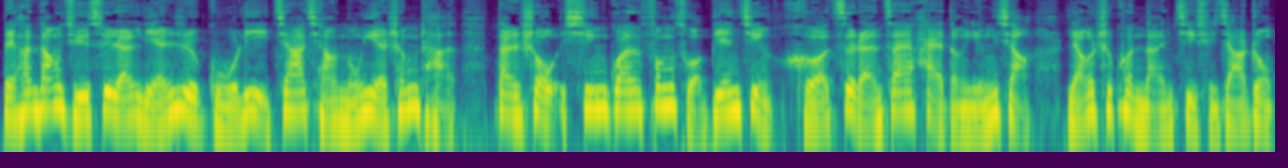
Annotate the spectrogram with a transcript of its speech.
北韩当局虽然连日鼓励加强农业生产，但受新冠封锁边境和自然灾害等影响，粮食困难继续加重。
